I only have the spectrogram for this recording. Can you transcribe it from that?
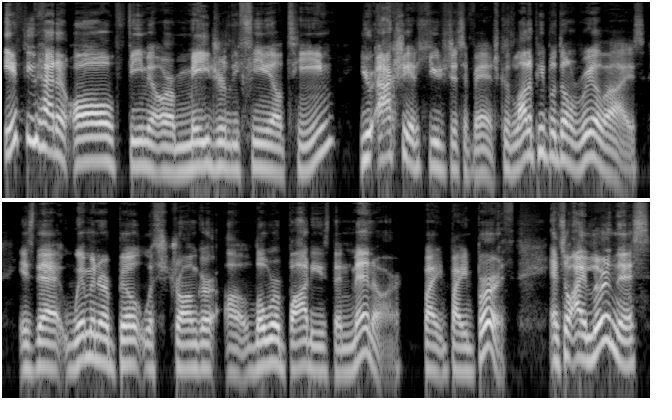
If you had an all female or a majorly female team, you're actually at a huge disadvantage because a lot of people don't realize is that women are built with stronger uh, lower bodies than men are by by birth. And so I learned this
